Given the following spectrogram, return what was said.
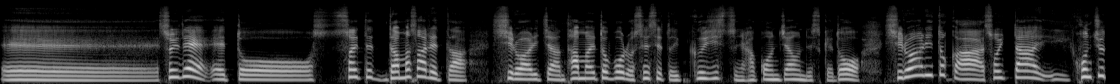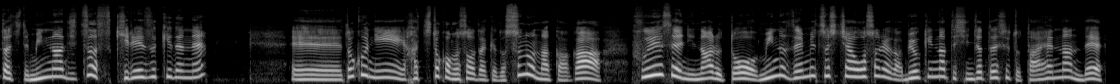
えー、それで、えっ、ー、と、そうやって騙されたシロアリちゃん、ターマイトボールをせっせと育児室に運んじゃうんですけど、シロアリとか、そういった昆虫たちってみんな実は綺麗好きでね、えー、特に蜂とかもそうだけど巣の中が不衛生になるとみんな全滅しちゃう恐れが病気になって死んじゃったりすると大変なんで、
